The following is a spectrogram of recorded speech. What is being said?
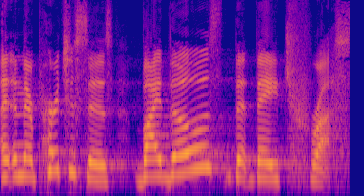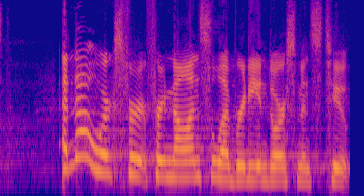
in their purchases by those that they trust. And that works for, for non celebrity endorsements too.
